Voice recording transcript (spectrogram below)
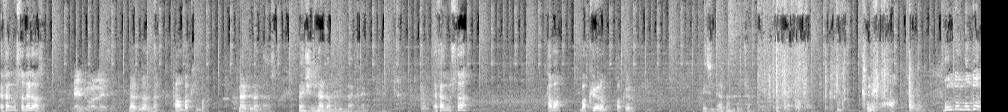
Efendim usta ne lazım? Merdiven lazım. Merdiven mi? Tamam bakayım bak. Merdiven lazım. Ben şimdi nereden bulayım merdiveni? Efendim usta? Tamam. Bakıyorum. Bakıyorum. Bezi nereden bulacağım? Bu ne ya? Buldum buldum.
